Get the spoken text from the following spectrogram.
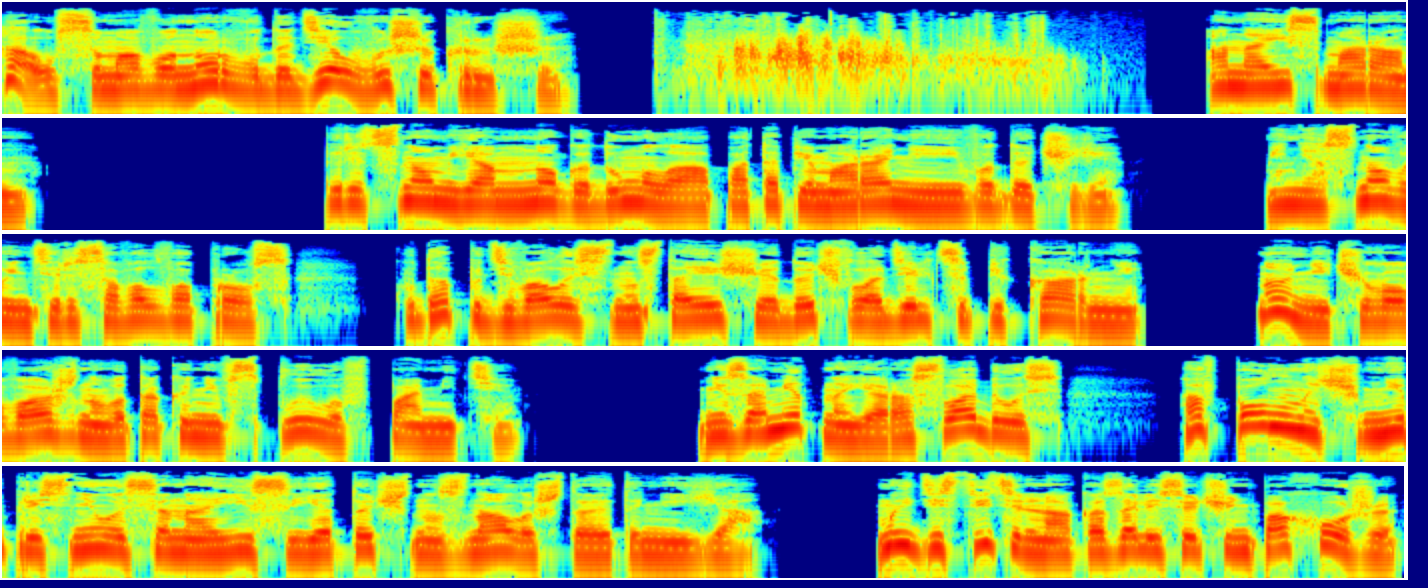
а у самого Норвуда дел выше крыши. Анаис Маран. Перед сном я много думала о Потапе Маране и его дочери. Меня снова интересовал вопрос, куда подевалась настоящая дочь владельца пекарни, но ничего важного так и не всплыло в памяти. Незаметно я расслабилась, а в полночь мне приснилась Анаис, и я точно знала, что это не я. Мы действительно оказались очень похожи,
